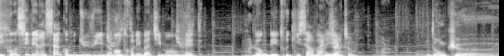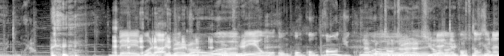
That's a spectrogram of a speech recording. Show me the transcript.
Ils considéraient ça comme du vide, Du vide. entre les bâtiments Du en fait. Donc des trucs qui servent à rien. Exactement. Voilà. Donc, euh, donc voilà. Ben voilà, du ben, eh ben, coup, euh, ben, on, on- on comprend du coup L'importance de la euh, nature la- dans les l'importance de la constructions.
